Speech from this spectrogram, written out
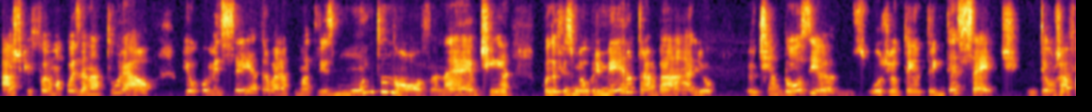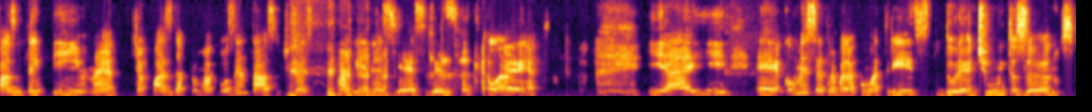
acho que foi uma coisa natural, porque eu comecei a trabalhar com uma atriz muito nova, né? Eu tinha, quando eu fiz o meu primeiro trabalho, eu tinha 12 anos, hoje eu tenho 37, então já faz um tempinho, né? Já quase dá para me aposentar se eu tivesse ali INSS desde aquela época. E aí é, comecei a trabalhar como atriz durante muitos anos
